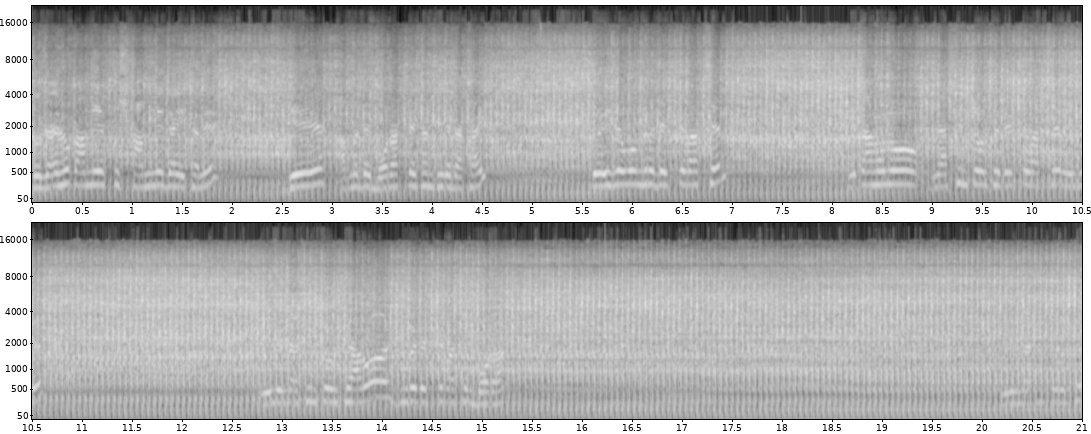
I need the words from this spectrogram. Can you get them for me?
তো যাই হোক, আমি একটু সামনে যাই এখানে যে আপনাদের বর্ডারটা এখান থেকে দেখাই। তো এই যে বন্ধুরা দেখতে পাচ্ছেন এটা হলো মেশিন চলছে দেখতে পাচ্ছেন এই যে এই যে মেশিন চলছে আরও দূরে দেখতে পাচ্ছেন বর্ডার এই যে মেশিন চলছে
